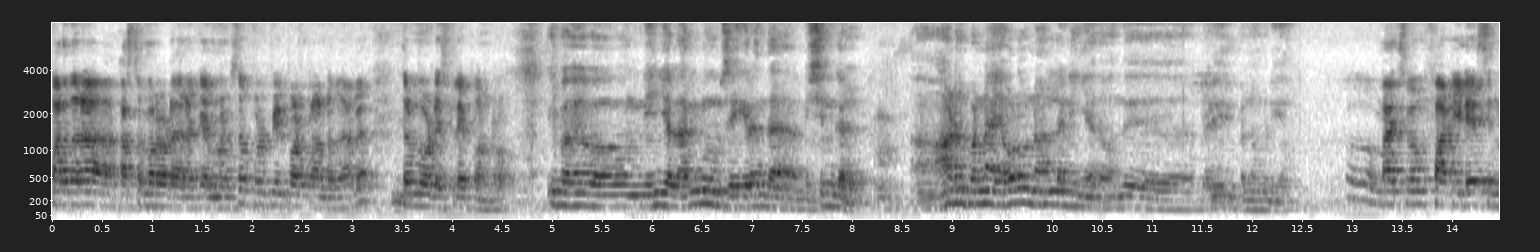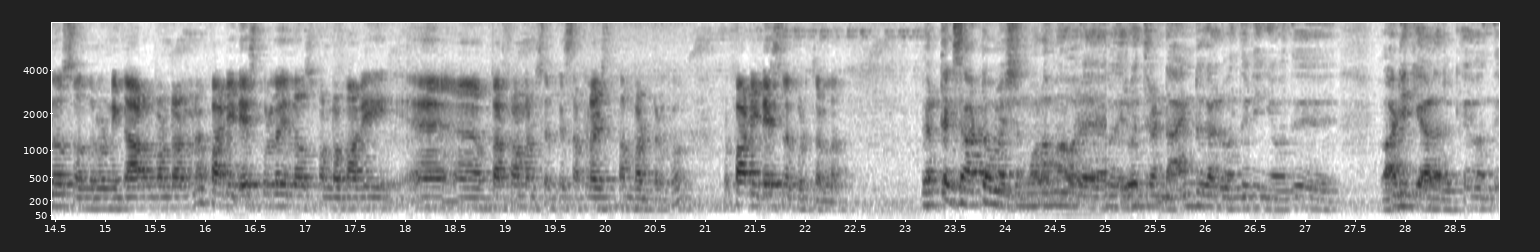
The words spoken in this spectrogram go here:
ஃபர்தராக கஸ்டமரோட ரெக்குயர்மெண்ட்ஸை ஃபுல்ஃபில் பண்ணுறதுக்காக திரும்ப டிஸ்ப்ளே பண்ணுறோம் இப்போ நீங்கள் அறிமுகம் செய்கிற இந்த மிஷின்கள் ஆர்டர் பண்ணால் எவ்வளோ நாளில் நீங்கள் அதை வந்து டெலிவரி பண்ண முடியும்? மேக்ஸிமம் ஃபார்ட்டி டேஸ் இன்னோஸ் வந்துடும் இன்னைக்கு ஆர்டர் பண்ணுறாங்கன்னா ஃபார்ட்டி டேஸ்க்குள்ளே இன்னோஸ் பண்ணுற மாதிரி பர்ஃபார்மன்ஸ் இருக்குது சப்ளைஸ் தான் பண்ணிட்டுருக்கோம். ஃபார்ட்டி டேஸில் கொடுத்துடலாம். வெர்டெக்ஸ் ஆட்டோமேஷன் மூலமாக ஒரு இருபத்தி ரெண்டு ஆண்டுகள் வந்து நீங்கள் வந்து வாடிக்கையாளருக்கு வந்து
